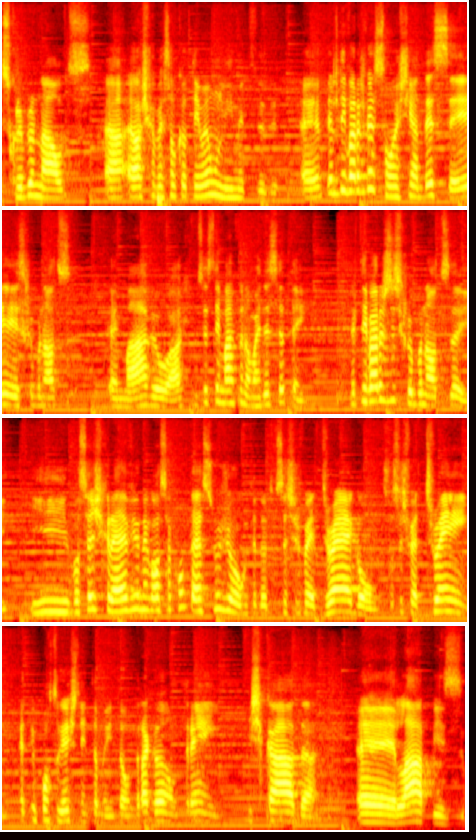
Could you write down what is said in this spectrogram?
Scribblenauts. Ah, eu acho que a versão que eu tenho é Unlimited. É, ele tem várias versões, tinha DC, Scribblenauts é Marvel, eu acho. Não sei se tem Marvel não, mas DC tem. Ele tem vários Scribblenauts aí. E você escreve e o negócio acontece no jogo, entendeu? Se você escrever Dragon, se você escrever Train, é, em português tem também, então dragão, trem, escada, é, lápis,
